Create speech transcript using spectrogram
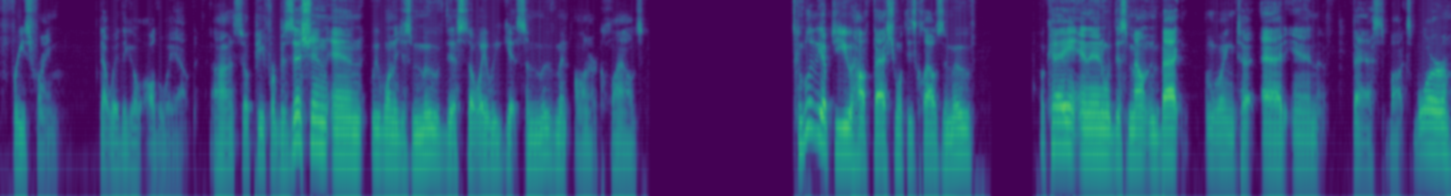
freeze frame. That way they go all the way out. Uh, so P for position, and we want to just move this that way we get some movement on our clouds. It's completely up to you how fast you want these clouds to move. Okay, and then with this mountain back, I'm going to add in fast box blur,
